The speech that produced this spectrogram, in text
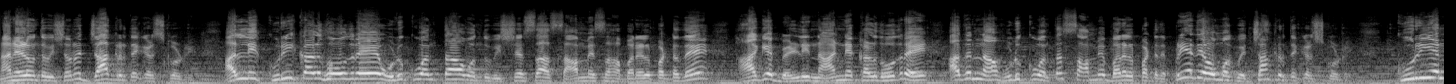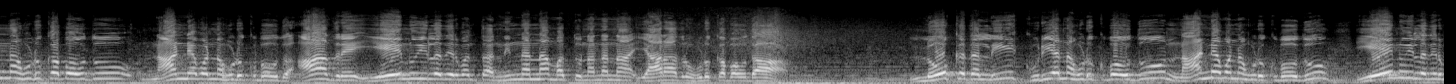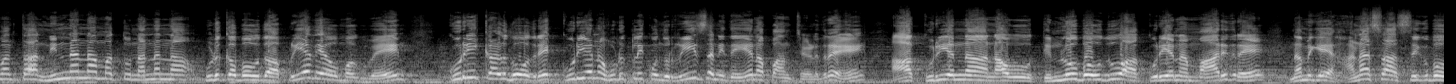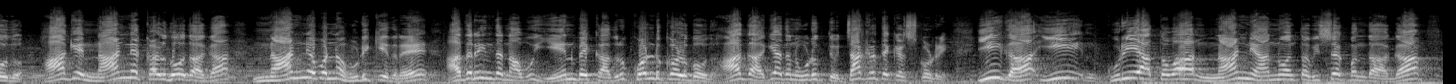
ನಾನು ಹೇಳುವಂಥ ವಿಷಯವನ್ನು ಜಾಗ್ರತೆ ಕೇಳಿಸ್ಕೊಳ್ರಿ. ಅಲ್ಲಿ ಕುರಿ ಕಳೆದು ಹೋದರೆ ಹುಡುಕುವಂಥ ಒಂದು ವಿಷಯ ಸಹ ಸಾಮ್ಯ ಸಹ ಬರೆಯಲ್ಪಟ್ಟದೆ, ಹಾಗೆ ಬೆಳ್ಳಿ ನಾಣ್ಯ ಕಳೆದು ಹೋದರೆ ಅದನ್ನು ಹುಡುಕುವಂಥ ಸಾಮ್ಯ ಬರೆಯಲ್ಪಟ್ಟದೆ. ಪ್ರಿಯ ದೇವ ಮಗುವೆ, ಜಾಗ್ರತೆ ಕೇಳಿಸ್ಕೊಳ್ರಿ. ಕುರಿಯನ್ನು ಹುಡುಕಬಹುದು, ನಾಣ್ಯವನ್ನು ಹುಡುಕಬಹುದು, ಆದರೆ ಏನೂ ಇಲ್ಲದಿರುವಂಥ ನಿನ್ನನ್ನು ಮತ್ತು ನನ್ನನ್ನು ಯಾರಾದರೂ ಹುಡುಕಬಹುದಾ? ಲೋಕದಲ್ಲಿ ಕುರಿಯನ್ನ ಹುಡುಕಬಹುದು ನಾಣ್ಯವನ್ನ ಹುಡುಕಬಹುದು ಏನು ಇಲ್ಲದಿರುವಂಥ ನಿನ್ನನ್ನ ಮತ್ತು ನನ್ನನ್ನ ಹುಡುಕಬಹುದಾ? ಪ್ರಿಯ ದೇವ ಮಗುವೆ ಕುರಿ ಕಳೆದು ಹೋದ್ರೆ ಕುರಿಯನ್ನ ಹುಡುಕ್ಲಿಕ್ಕೆ ಒಂದು ರೀಸನ್ ಇದೆ, ಏನಪ್ಪಾ ಅಂತ ಹೇಳಿದ್ರೆ, ಆ ಕುರಿಯನ್ನ ನಾವು ತಿನ್ಲೂಬಹುದು, ಆ ಕುರಿಯನ್ನ ಮಾರಿದ್ರೆ ನಮಗೆ ಹಣ ಸಹ ಸಿಗಬಹುದು. ಹಾಗೆ ನಾಣ್ಯ ಕಳೆದೋದಾಗ ನಾಣ್ಯವನ್ನ ಹುಡುಕಿದ್ರೆ ಅದರಿಂದ ನಾವು ಏನ್ ಬೇಕಾದರೂ ಕೊಂಡುಕೊಳ್ಬಹುದು. ಹಾಗಾಗಿ ಅದನ್ನು ಹುಡುಕ್ತೀವಿ. ಜಾಗ್ರತೆ ಕೇಳಿಸ್ಕೊಳ್ರಿ ಈಗ ಈ ಕುರಿ ಅಥವಾ ನಾಣ್ಯ ಅನ್ನುವಂಥ ವಿಷಯಕ್ಕೆ ಬಂದಾಗ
